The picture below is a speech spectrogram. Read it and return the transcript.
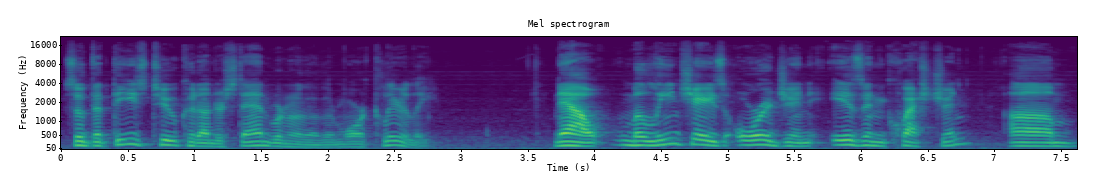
so that these two could understand one another more clearly. Now, Malinche's origin is in question, um,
